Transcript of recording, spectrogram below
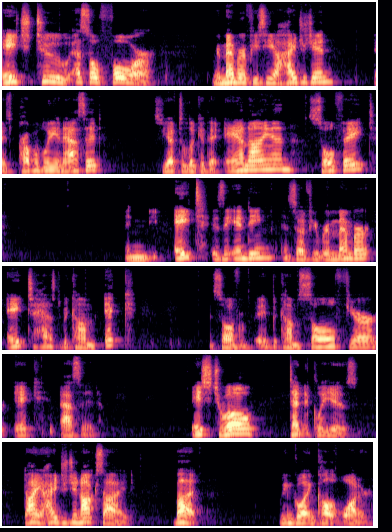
H2SO4. Remember, if you see a hydrogen, it's probably an acid. So you have to look at the anion, sulfate, and ate is the ending. And so if you remember, ate has to become ic. And so it becomes sulfuric acid. H2O technically is dihydrogen oxide, but we can go ahead and call it water.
